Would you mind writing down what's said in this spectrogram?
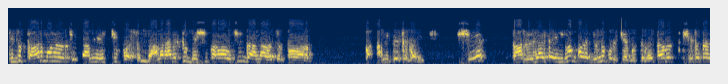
কিন্তু তার মনে হচ্ছে আমি এইটটি পার্সেন্ট আমার আর একটু বেশি পাওয়া উচিত বা আমার হয়তো পাওয়া আমি পেতে পারি। সে তার রেজাল্টটা ইমপ্রুভ করার জন্য পরীক্ষায় বসতে পারে তাহলে সেটা তার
